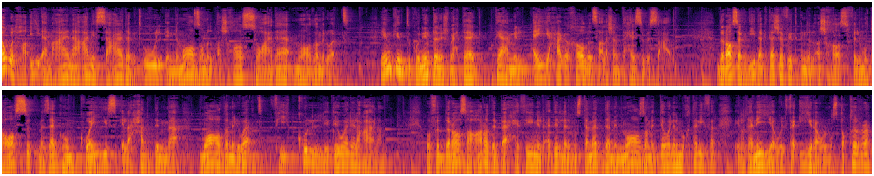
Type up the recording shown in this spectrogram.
أول حقيقة معانا عن السعادة بتقول إن معظم الأشخاص سعداء معظم الوقت. يمكن تكون أنت مش محتاج تعمل أي حاجة خالص علشان تحس بالسعادة. دراسة جديدة اكتشفت إن الأشخاص في المتوسط مزاجهم كويس إلى حد ما معظم الوقت في كل دول العالم. وفي الدراسة عرض الباحثين الأدلة المستمدة من معظم الدول المختلفة الغنية والفقيرة والمستقرة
